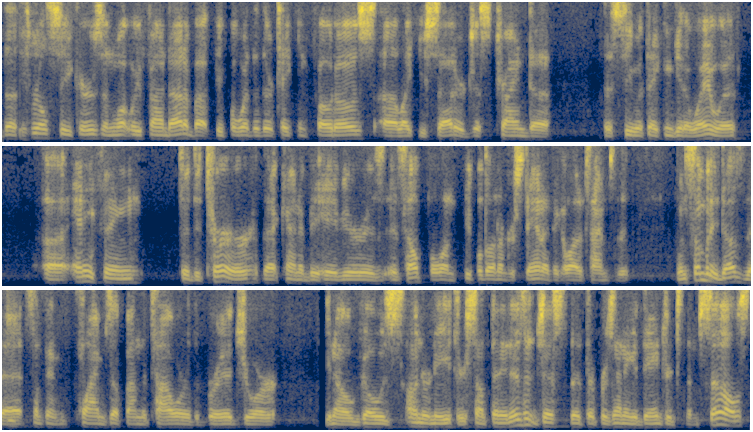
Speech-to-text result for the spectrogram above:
the thrill seekers and what we found out about people, whether they're taking photos, uh, like you said, or just trying to, to see what they can get away with, uh, anything to deter that kind of behavior is, is helpful. And people don't understand, I think, a lot of times that when somebody does that, something climbs up on the tower or the bridge or you know goes underneath or something it isn't just that they're presenting a danger to themselves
